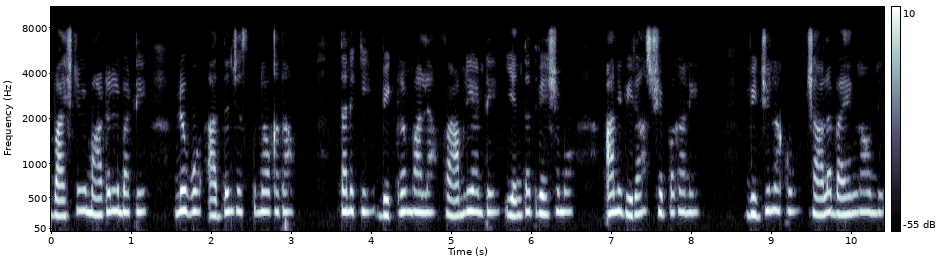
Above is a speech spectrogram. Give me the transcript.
వైష్ణవి మాటలను బట్టి నువ్వు అర్థం చేసుకున్నావు కదా? తనకి విక్రమ్ వాళ్ళ ఫ్యామిలీ అంటే ఎంత ద్వేషమో అని విరాజ్ చెప్పగానే విద్యు నాకు చాలా భయంగా ఉంది.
